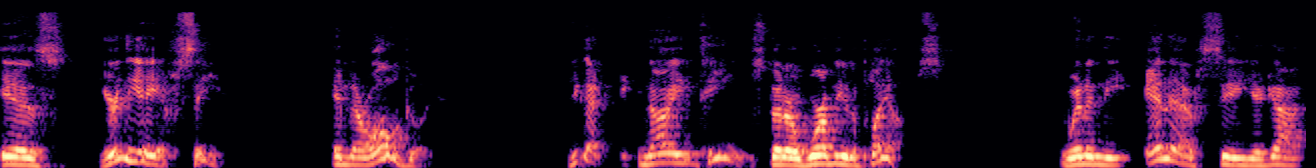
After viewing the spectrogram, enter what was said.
is you're in the AFC, and they're all good. You got nine teams that are worthy of the playoffs. When in the NFC, you got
